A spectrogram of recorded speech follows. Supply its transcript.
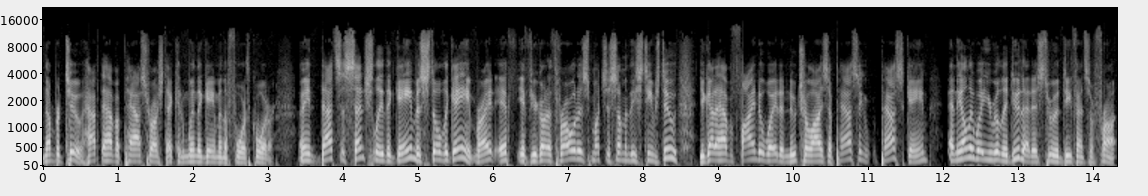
Number two, have to have a pass rush that can win the game in the fourth quarter. I mean, that's essentially the game is still the game, right? If if you're going to throw it as much as some of these teams do, you got to have find a way to neutralize a passing pass game, and the only way you really do that is through a defensive front.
